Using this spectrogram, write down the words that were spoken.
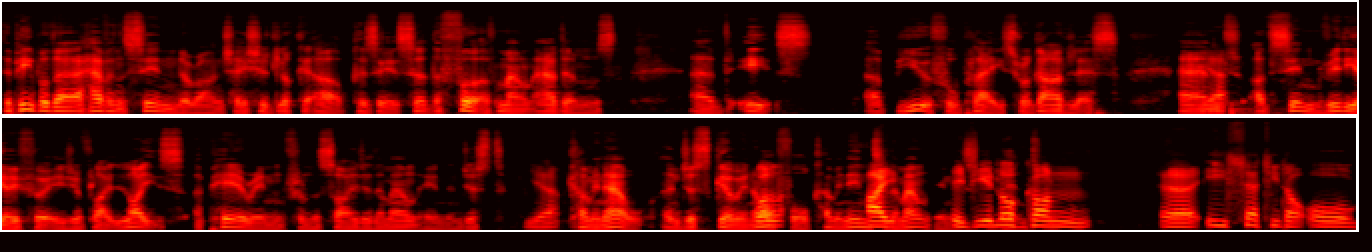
the people that haven't seen the ranch, they should look it up because it's at the foot of Mount Adams, and it's a beautiful place, regardless. And yeah. I've seen video footage of like lights appearing from the side of the mountain and just yeah. coming out and just going well, off or coming into I, the mountain. If you look on uh, eseti.org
